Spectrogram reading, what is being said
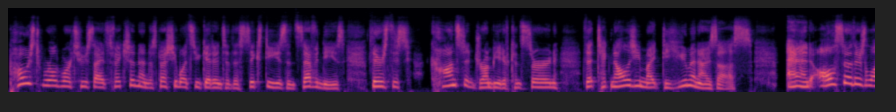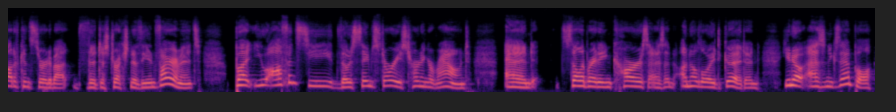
post World War II science fiction, and especially once you get into the 60s and 70s, there's this constant drumbeat of concern that technology might dehumanize us. And also, there's a lot of concern about the destruction of the environment. But you often see those same stories turning around and celebrating cars as an unalloyed good. And, you know, as an example,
